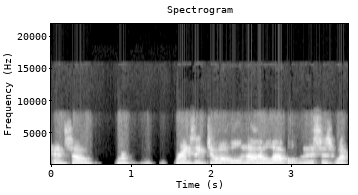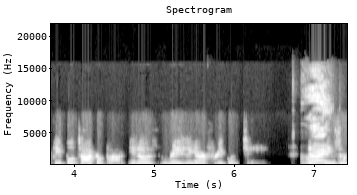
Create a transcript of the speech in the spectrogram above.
and so we're raising to a whole nother level. This is what people talk about, you know, raising our frequency right. things of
